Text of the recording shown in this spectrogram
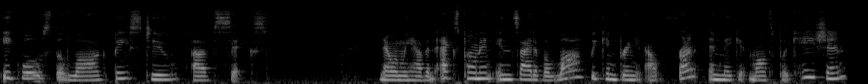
equals the log base 2 of 6. Now when we have an exponent inside of a log, we can bring it out front and make it multiplication.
